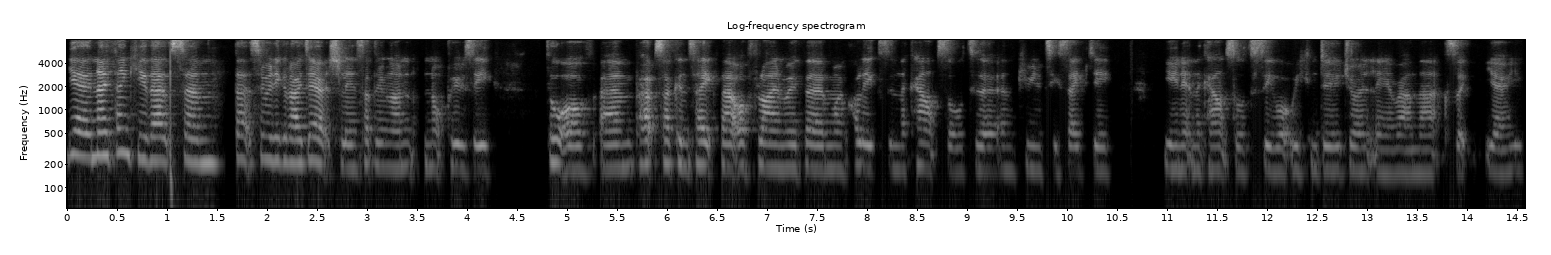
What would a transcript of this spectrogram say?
Yeah, no, thank you. That's um, that's a really good idea actually, and something I'm not previously thought of. Um, perhaps I can take that offline with uh, my colleagues in the council to and community safety unit in the council to see what we can do jointly around that. Because yeah, you're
